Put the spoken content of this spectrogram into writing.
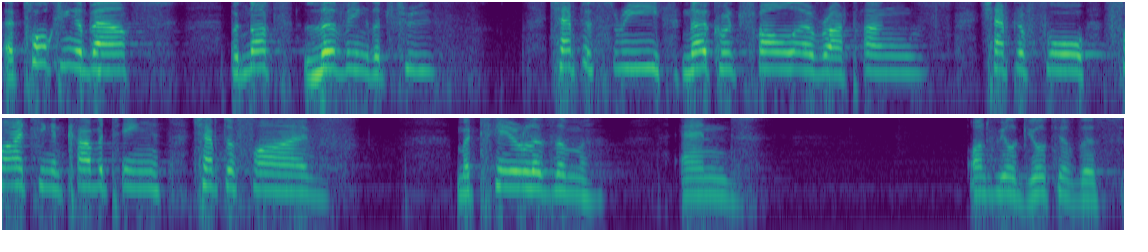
uh, talking about, but not living the truth. Chapter 3, no control over our tongues. Chapter 4, fighting and coveting. Chapter 5, materialism and, aren't we all guilty of this?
